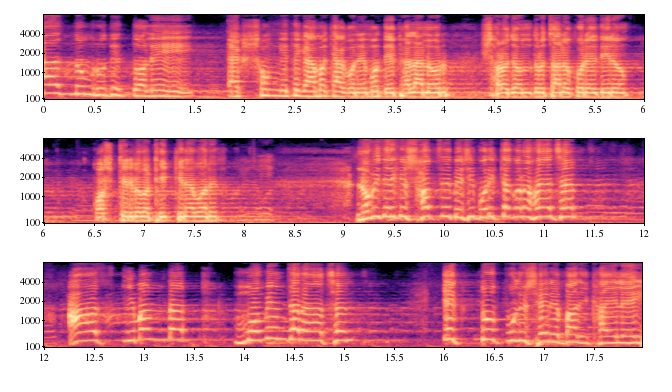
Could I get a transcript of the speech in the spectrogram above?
আজ নমরুদের দলে একসঙ্গে থেকে আমাকে আগুনের মধ্যে ফেলানোর ষড়যন্ত্র চালু করে দিল। কষ্টের ব্যাপার ঠিক কিনা বলেন? নবীদেরকে সবচেয়ে বেশি পরীক্ষা করা হয়েছে। আজ ইমানদার মমিন যারা আছেন, একটু পুলিশের বাড়ি খাইলেই,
